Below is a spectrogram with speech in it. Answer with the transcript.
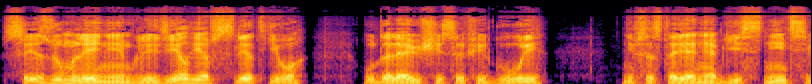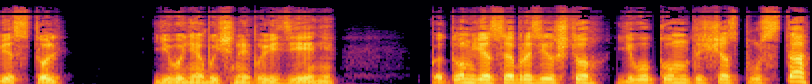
С изумлением глядел я вслед его удаляющейся фигуре, не в состоянии объяснить себе столь его необычное поведение. Потом я сообразил, что его комната сейчас пуста,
